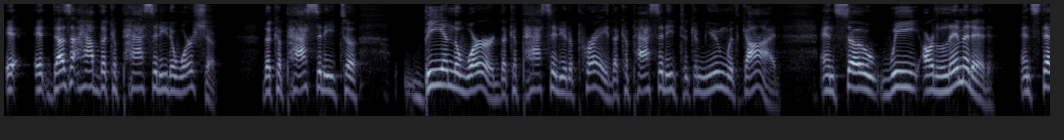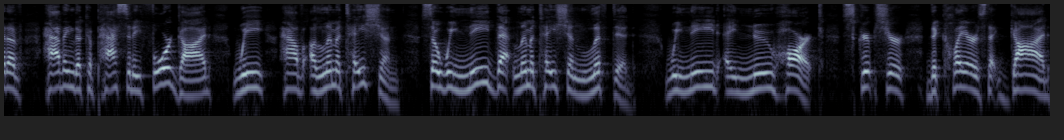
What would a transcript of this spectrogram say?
It, it doesn't have the capacity to worship, the capacity to be in the Word, the capacity to pray, the capacity to commune with God. And so we are limited. Instead of having the capacity for God, we have a limitation. So we need that limitation lifted. We need a new heart. Scripture declares that God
